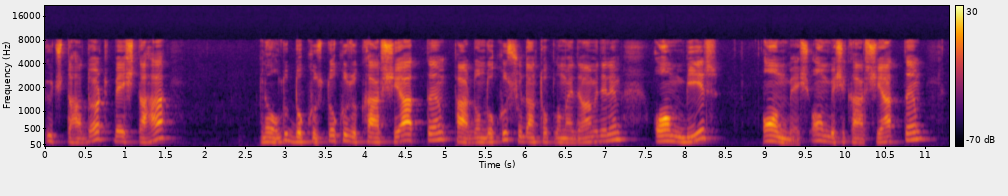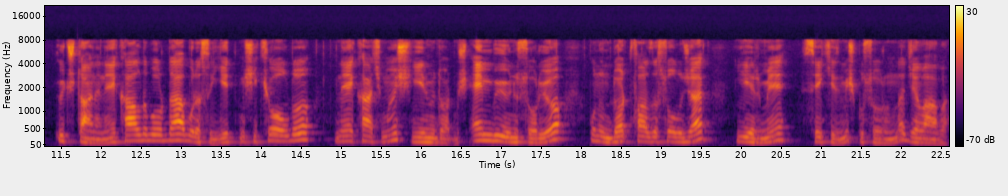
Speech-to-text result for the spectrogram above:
3 daha 4, 5 daha ne oldu? 9. 9'u karşıya attım. Pardon 9. Şuradan toplamaya devam edelim. 11, 15. 15'i karşıya attım. 3 tane ne kaldı burada? Burası 72 oldu. N kaçmış? 24'müş. En büyüğünü soruyor. Bunun 4 fazlası olacak. 28'miş bu sorunun da cevabı.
